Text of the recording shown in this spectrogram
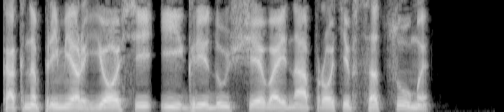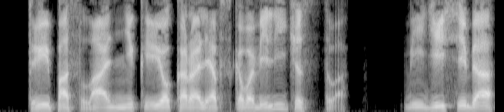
как, например, Йоси и грядущая война против Сацумы. Ты посланник ее королевского величества. Веди себя,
